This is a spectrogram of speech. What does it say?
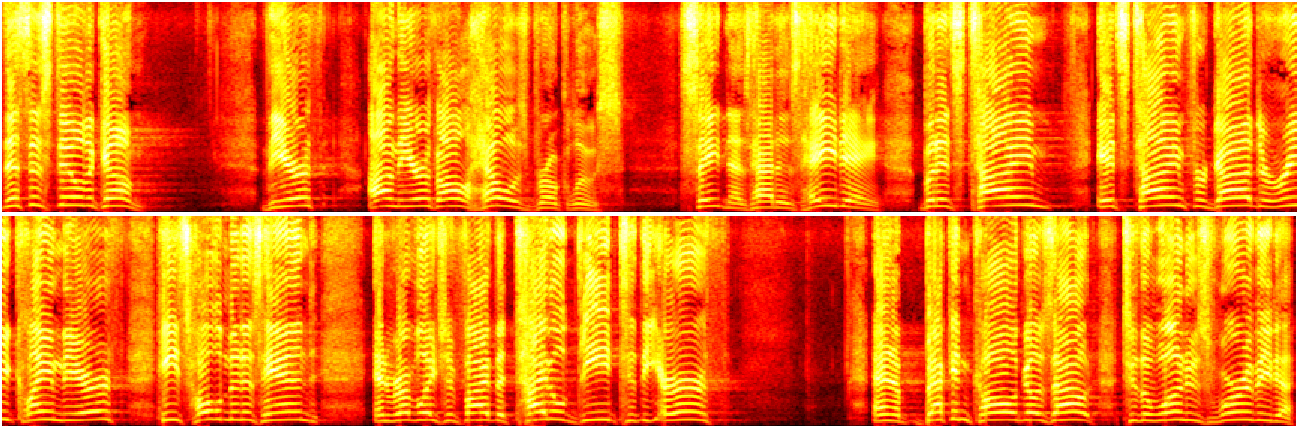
This is still to come. The earth, on the earth, all hell is broke loose. Satan has had his heyday, but it's time. It's time for God to reclaim the earth. He's holding in his hand in Revelation 5 the title deed to the earth. And a beck and call goes out to the one who's worthy to,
